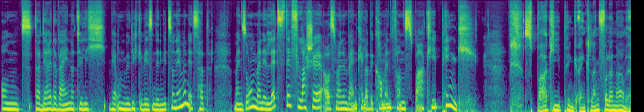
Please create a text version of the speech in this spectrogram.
Und da wäre der Wein natürlich, wäre unmöglich gewesen, den mitzunehmen. Jetzt hat mein Sohn meine letzte Flasche aus meinem Weinkeller bekommen von Sparky Pink. Sparky Pink, ein klangvoller Name.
